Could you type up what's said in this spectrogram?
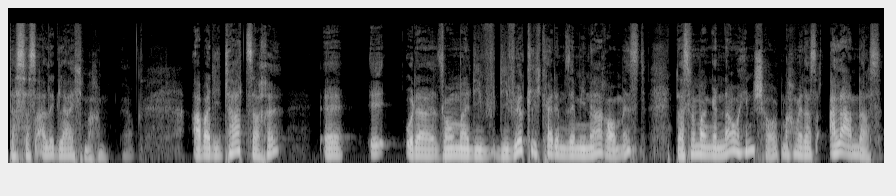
dass das alle gleich machen. Ja. Aber die Tatsache, äh, äh, oder sagen wir mal, die, die Wirklichkeit im Seminarraum ist, dass wenn man genau hinschaut, machen wir das alle anders.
